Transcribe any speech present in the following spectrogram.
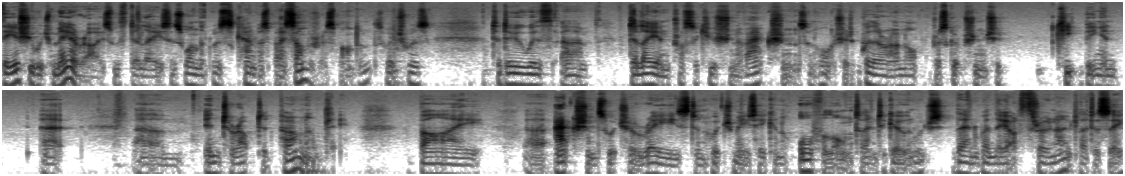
the issue which may arise with delays is one that was canvassed by some of respondents, which was to do with um, delay in prosecution of actions and what should, whether or not prescription should keep being in, uh, um, interrupted permanently by uh, actions which are raised and which may take an awful long time to go and which then when they are thrown out, let us say,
